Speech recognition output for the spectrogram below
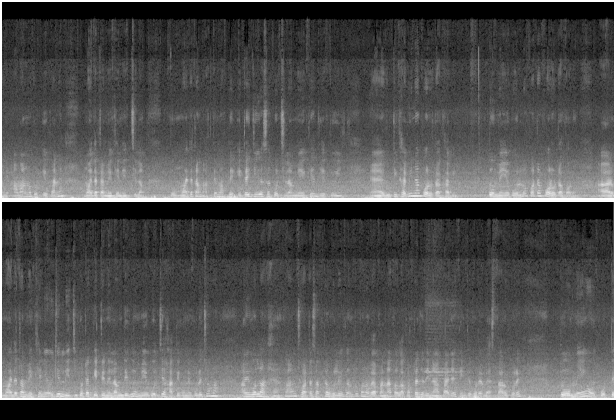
আমি আমার মতো এখানে ময়দাটা মেখে নিচ্ছিলাম। তো ময়দাটা মাখতে মাখতে এটাই জিজ্ঞাসা করছিলাম মেয়েকে যে তুই রুটি খাবি না পরোটা খাবি? তো মেয়ে বলল, কটা পরোটা করো। আর ময়দাটা মেখে নিয়ে ওই যে লিচি কটা কেটে নিলাম, দেখলে মেয়ে বলছে, হাতে গুনে করেছ মা? আমি বললাম হ্যাঁ কারণ ছটা সাতটা হলে কিন্তু কোনো ব্যাপার না তলাকাটটা যদি না খাওয়া যায়, তিনটে করে ব্যাস তার উপরে তো মেয়ে ওই করতে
